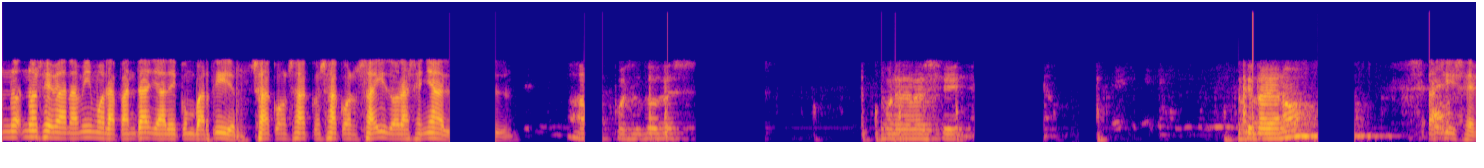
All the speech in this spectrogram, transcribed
no, no se ve ahora mismo la pantalla de compartir. Saco, saco, saco, se ha ido la señal. Ah, pues entonces voy a poner a ver si ¿Qué todavía no? Así se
